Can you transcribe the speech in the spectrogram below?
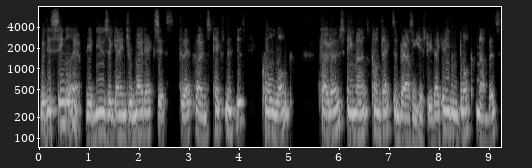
With this single app, the abuser gains remote access to that phone's text messages, call log, photos, emails, contacts, and browsing history. They can even block numbers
